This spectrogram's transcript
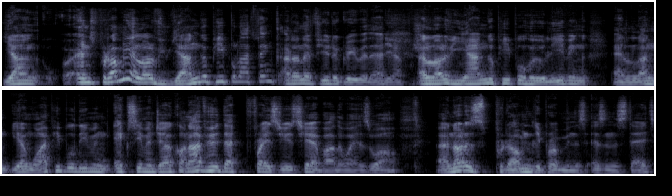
young and it's predominantly a lot of younger people i think. I don't know if you'd agree with that. Yeah, for a lot of younger people who are leaving and young, young white people leaving ex-evangelical. And i've heard that phrase used here by the way as well uh, not as predominantly probably in this, as in the states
